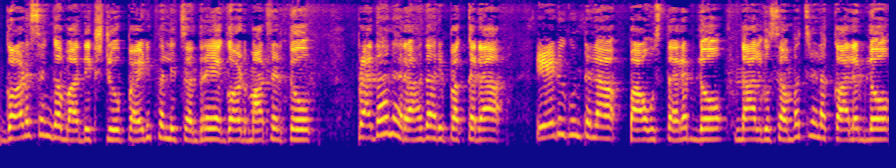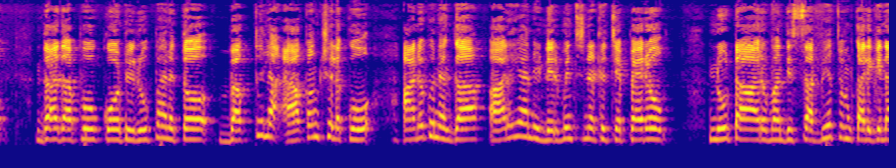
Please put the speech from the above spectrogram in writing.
గౌడ సంఘం అధ్యక్షుడు పైడిపల్లి చంద్రయ్య గౌడ్ మాట్లాడుతూ ప్రధాన రహదారి పక్కన ఏడు గుంటల పావు స్థలంలో నాలుగు సంవత్సరాల కాలంలో దాదాపు కోటి రూపాయలతో భక్తుల ఆకాంక్షలకు అనుగుణంగా ఆలయాన్ని నిర్మించినట్లు చెప్పారు. నూట ఆరు మంది సభ్యత్వం కలిగిన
